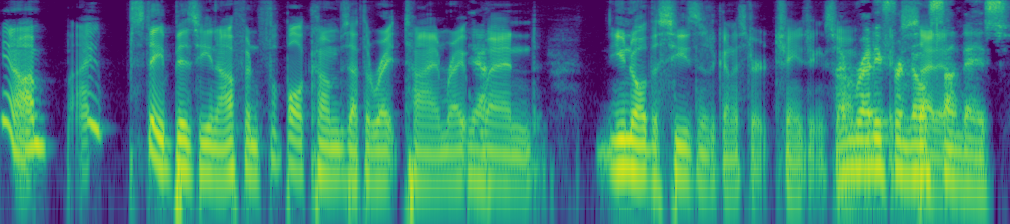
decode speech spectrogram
you know, I'm I stay busy enough, and football comes at the right time, right Yeah. when you know the seasons are going to start changing. So I'm ready for no. Sundays.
